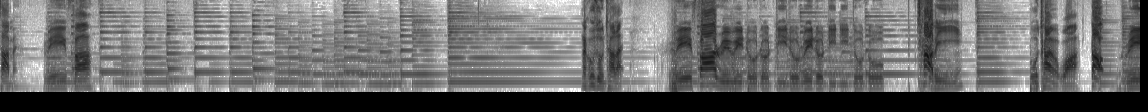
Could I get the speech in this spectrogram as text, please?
စမယ်ရေဖာနှစ်ခုစုံချလိုက်ရေဖာရေရေဒိုဒိုတီဒိုရေဒိုတီတီဒိုဒိုချပြီးရင်ဒိုချမယ်ကွာတောက်ရေ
